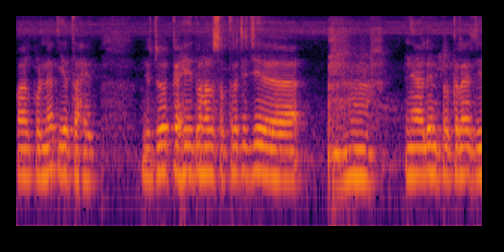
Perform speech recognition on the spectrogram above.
पार पाडण्यात येत आहेत. जो काही दोन हजार सतराचे जे न्यायालयीन प्रकाराचे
